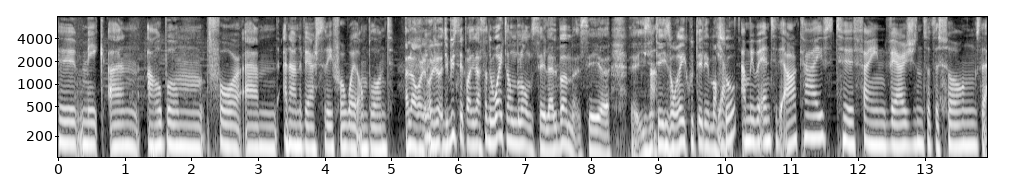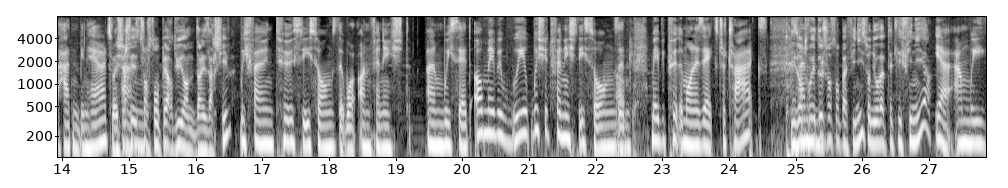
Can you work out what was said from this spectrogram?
to make an album for um, an anniversary for White on Blonde. Alors au début c'était pour l'anniversaire de White and Blonde, c'est l'album, c'est euh, ils étaient ils ont réécouté les Yeah, morceaux. and we went into the archives to find versions of the songs that hadn't been heard. Allés chercher les and chansons perdues dans, dans les archives. we found two, three songs that were unfinished, and we said, "Oh, maybe we we should finish these songs and Okay. maybe put them on as extra tracks." Ils ont And- trouvé deux chansons pas finies, ils se sont dit on va peut-être les finir. Yeah, and we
